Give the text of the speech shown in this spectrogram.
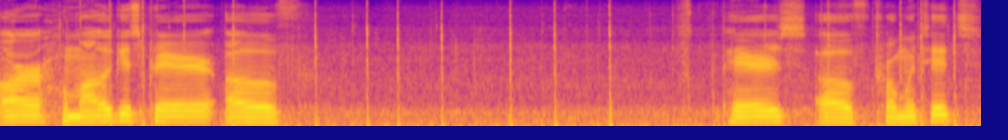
our homologous pair of pairs of chromatids.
